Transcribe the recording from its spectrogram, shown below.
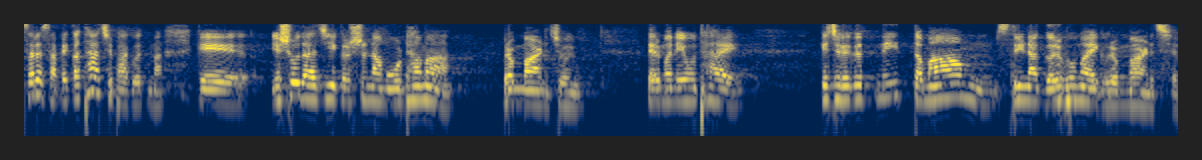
સરસ આપણે કથા છે ભાગવતમાં, કે યશોદાજીએ કૃષ્ણના મોઢામાં બ્રહ્માંડ જોયું. ત્યારે મને એવું થાય કે જગતની તમામ સ્ત્રીના ગર્ભમાં એક બ્રહ્માંડ છે.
